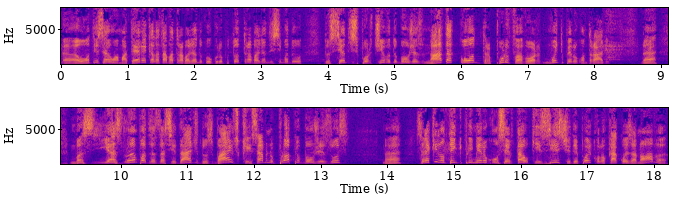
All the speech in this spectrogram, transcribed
Ah, ontem saiu uma matéria que ela estava trabalhando com o grupo todo, trabalhando em cima do, do centro esportivo do Bom Jesus. Nada contra, por favor, muito pelo contrário. Né? Mas e as lâmpadas da cidade, dos bairros, quem sabe no próprio Bom Jesus? Né? Será que não tem que primeiro consertar o que existe depois colocar coisa nova?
